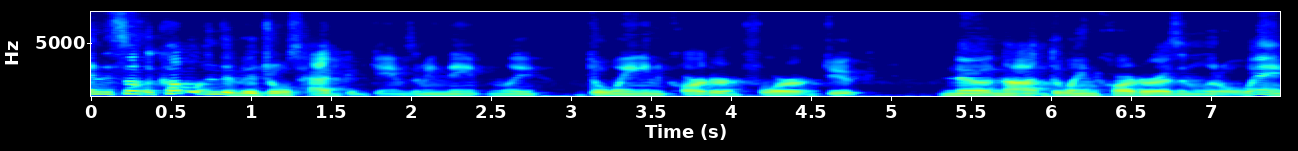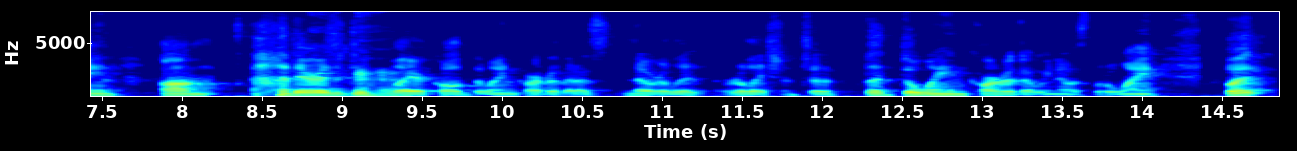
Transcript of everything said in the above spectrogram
And some, a couple individuals had good games. I mean, namely Dwayne Carter for Duke. No, not Dwayne Carter as in Lil Wayne. Um, there is a Duke player called Dwayne Carter that has no rela- relation to the Dwayne Carter that we know as Lil Wayne. But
